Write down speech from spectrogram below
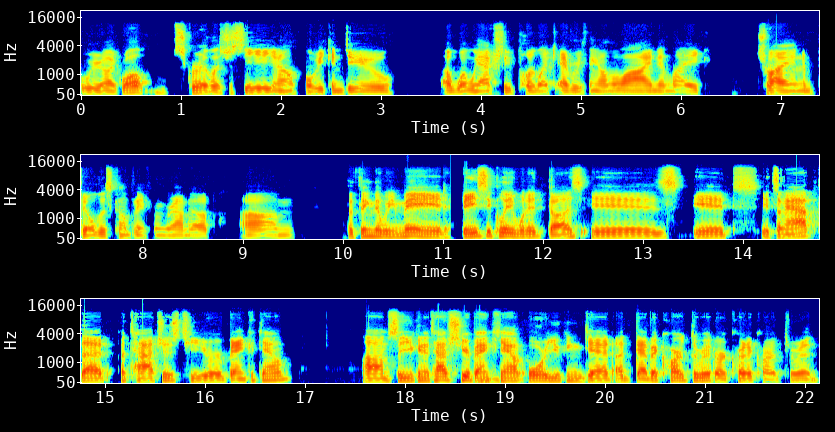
we were like well screw it. Let's just see you know what we can do uh, when we actually put like everything on the line and like try and build this company from ground up. Um, the thing that we made basically what it does is it it's an app that attaches to your bank account um, so you can attach to your bank mm account or you can get a debit card through it or a credit card through it.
